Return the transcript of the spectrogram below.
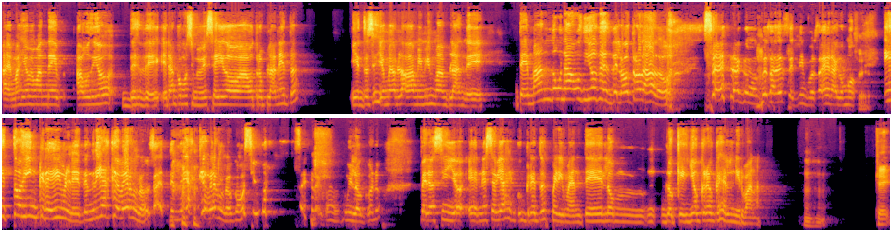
además yo me mandé audio desde, eran como si me hubiese ido a otro planeta y entonces yo me hablaba a mí misma en plan de, te mando un audio desde el otro lado. O sea, era como cosas de ese tipo, o sea, era como, esto es increíble, tendrías que verlo, o sea, tendrías que verlo, como si fuera, muy loco, ¿no? Pero sí, yo en ese viaje en concreto experimenté lo, lo que yo creo que es el nirvana. Que,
